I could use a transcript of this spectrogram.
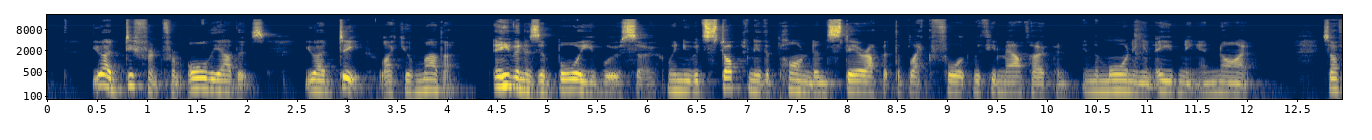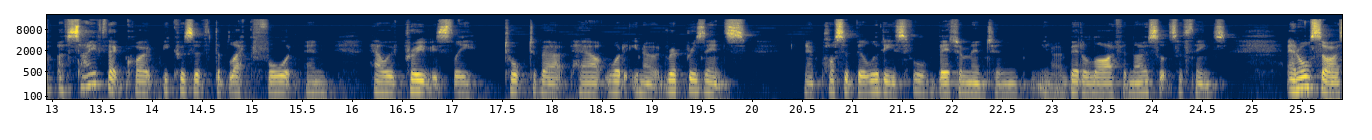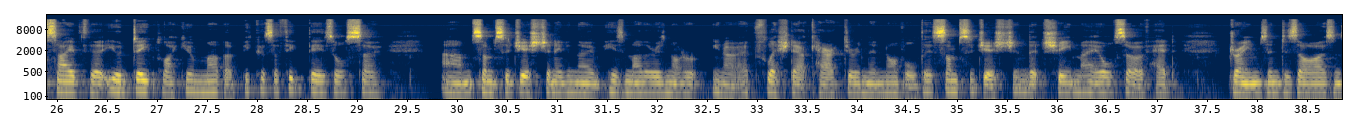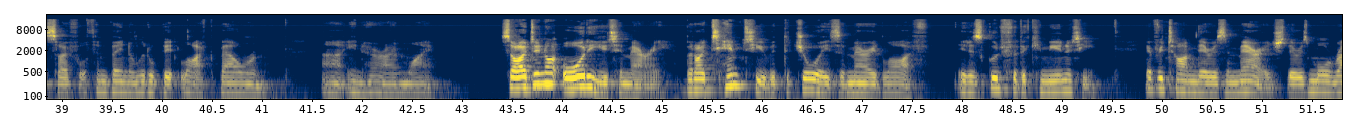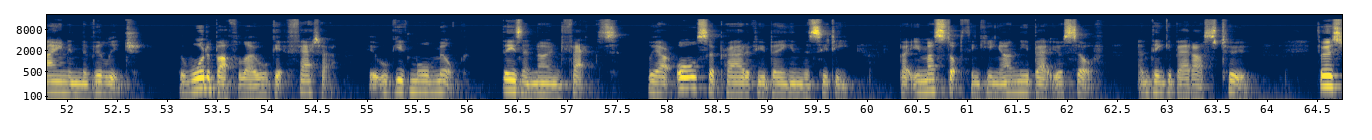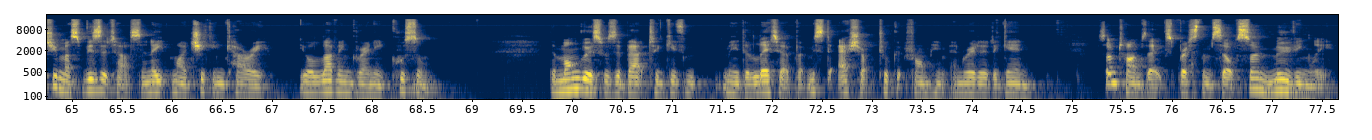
You are different from all the others. You are deep, like your mother. Even as a boy, you were so, when you would stop near the pond and stare up at the black fort with your mouth open in the morning and evening and night. So I've, I've saved that quote because of the black fort and how we've previously talked about how what you know it represents you know, possibilities for betterment and you know better life and those sorts of things. And also, I saved that you're deep like your mother because I think there's also um, some suggestion, even though his mother is not a you know a fleshed out character in the novel, there's some suggestion that she may also have had dreams and desires and so forth, and been a little bit like Balram uh, in her own way. So I do not order you to marry, but I tempt you with the joys of married life. It is good for the community. Every time there is a marriage, there is more rain in the village. The water buffalo will get fatter. It will give more milk. These are known facts. We are all so proud of you being in the city, but you must stop thinking only about yourself and think about us too. First, you must visit us and eat my chicken curry. Your loving granny, Kusum. The mongoose was about to give me the letter, but Mr. Ashok took it from him and read it again. Sometimes they express themselves so movingly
